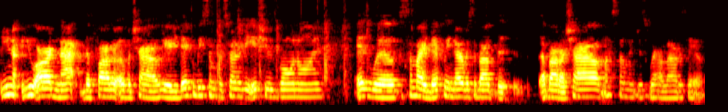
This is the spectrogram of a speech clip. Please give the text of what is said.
you know, you are not the father of a child here. There could be some paternity issues going on as well. Somebody definitely nervous about the about a child. My stomach just growled loud as hell.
